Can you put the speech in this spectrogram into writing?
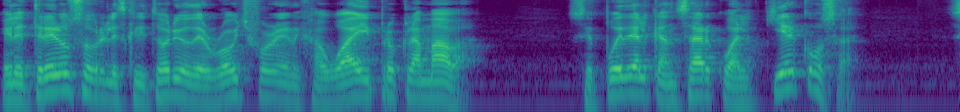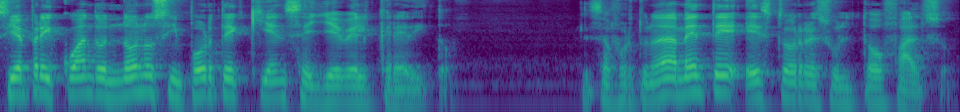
El letrero sobre el escritorio de Rochefort en Hawái proclamaba, se puede alcanzar cualquier cosa, siempre y cuando no nos importe quién se lleve el crédito. Desafortunadamente esto resultó falso.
